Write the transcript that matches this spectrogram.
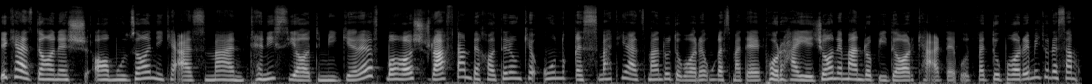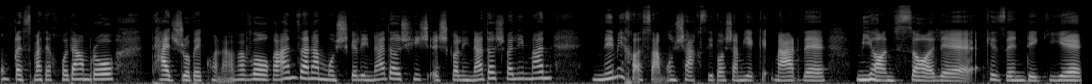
یکی از دانش آموزانی که از من تنیس یاد می گرفت باهاش رفتم به خاطر اون که اون قسمتی از من رو دوباره اون قسمت پرهیجان من رو بیدار کرده بود و دوباره می‌تونستم اون قسمت خودم رو تجربه کنم. و واقعا زنم مشکلی نداشت هیچ اشکالی نداشت ولی من نمی‌خواستم اون شخصی باشم یک مرد میان ساله که زندگی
